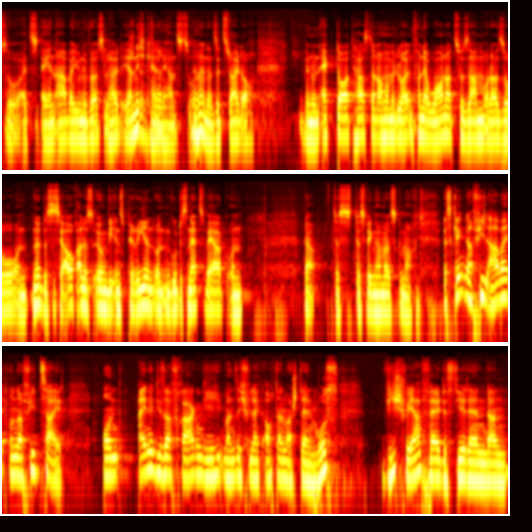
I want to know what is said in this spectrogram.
so als A&R bei Universal halt eher Stimmt, nicht kennenlernst. So, ja. ne? Dann sitzt du halt auch, wenn du einen Act dort hast, dann auch mal mit Leuten von der Warner zusammen oder so. Und ne, das ist ja auch alles irgendwie inspirierend und ein gutes Netzwerk und ja, das, deswegen haben wir das gemacht. Es klingt nach viel Arbeit und nach viel Zeit. Und eine dieser Fragen, die man sich vielleicht auch dann mal stellen muss, wie schwer fällt es dir denn dann,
